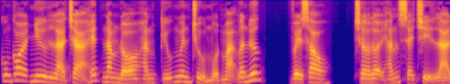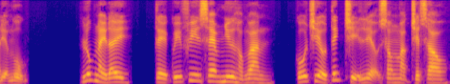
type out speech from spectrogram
cũng coi như là trả hết năm đó hắn cứu nguyên chủ một mạng lân nước, về sau, chờ đợi hắn sẽ chỉ là địa ngục. Lúc này đây, tề quý phi xem như học ngoan, cố triều tích trị liệu xong mặc triệt sau,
